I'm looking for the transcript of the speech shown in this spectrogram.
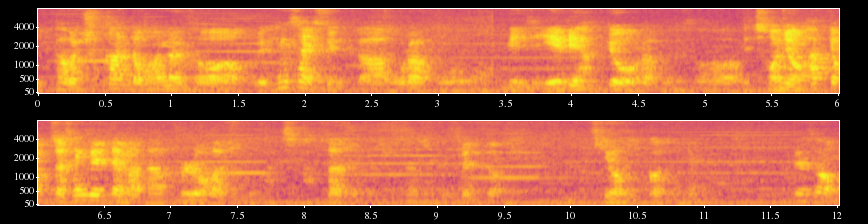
입학을 축하한다고 하면서 우리 행사 있으니까 오라고 이게 이제 예비 학교라고 해서 전형 합격자 생길 때마다 불러가지고 같이 밥 사주고 술 사주고 그랬던 기억이 있거든요. 그래서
